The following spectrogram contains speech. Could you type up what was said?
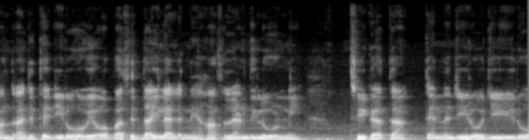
15 ਜਿੱਥੇ 0 ਹੋਵੇ ਉਹ ਆਪਾਂ ਸਿੱਧਾ ਹੀ ਲੈ ਲੈਂਦੇ ਹਾਂ ਹੱਸ ਲੈਣ ਦੀ ਲੋੜ ਨਹੀਂ। ਠੀਕ ਹੈ ਤਾਂ 3 0 0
